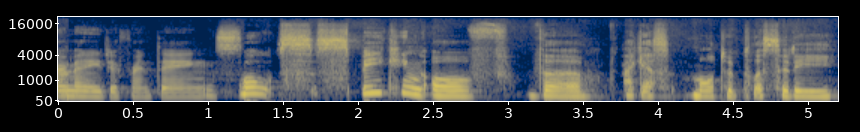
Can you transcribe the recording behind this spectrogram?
that. many different things. Well, s- speaking of the, I guess, multiplicity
